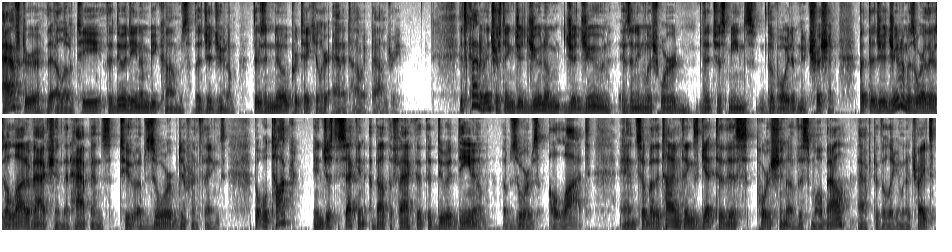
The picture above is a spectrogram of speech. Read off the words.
After the LOT, the duodenum becomes the jejunum. There's no particular anatomic boundary. It's kind of interesting. Jejunum, jejune, is an English word that just means devoid of nutrition. But the jejunum is where there's a lot of action that happens to absorb different things. But we'll talk in just a second about the fact that the duodenum absorbs a lot. And so by the time things get to this portion of the small bowel after the ligament of Treitz,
